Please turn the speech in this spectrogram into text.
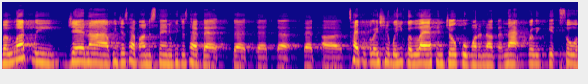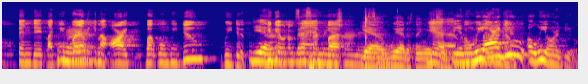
But luckily, Jay and I, we just have understanding. We just have that that that that that uh, type of relationship where you could laugh and joke with one another, not really get so offended. Like we rarely even argue, but when we do, we do. Yeah, you get what I'm that's how saying? But Yeah, we had the same way yeah, Yeah, but when we, do, do. argue, oh, we argue.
